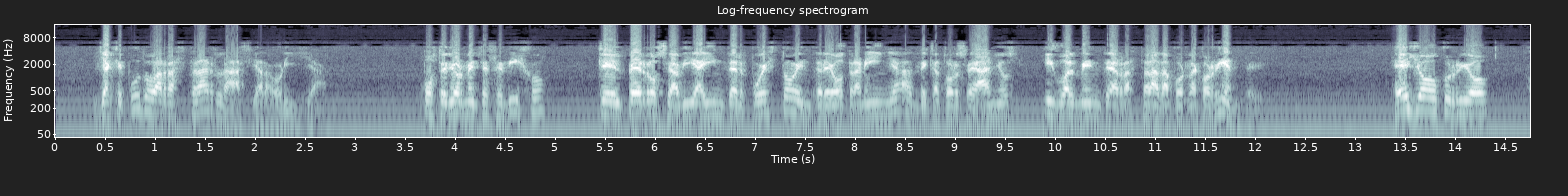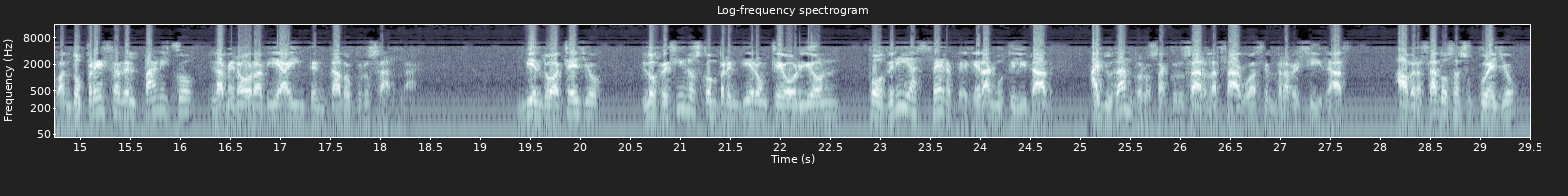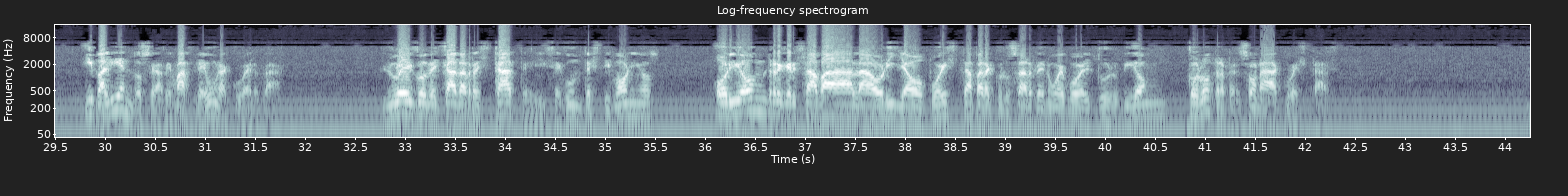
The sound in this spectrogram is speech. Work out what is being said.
ya que pudo arrastrarla hacia la orilla. Posteriormente se dijo que el perro se había interpuesto entre otra niña de 14 años igualmente arrastrada por la corriente. Ello ocurrió cuando presa del pánico la menor había intentado cruzarla. Viendo aquello, los vecinos comprendieron que Orión podría ser de gran utilidad ayudándolos a cruzar las aguas embravecidas, abrazados a su cuello y valiéndose además de una cuerda. Luego de cada rescate y según testimonios, Orión regresaba a la orilla opuesta para cruzar de nuevo el turbión con otra persona a cuestas.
